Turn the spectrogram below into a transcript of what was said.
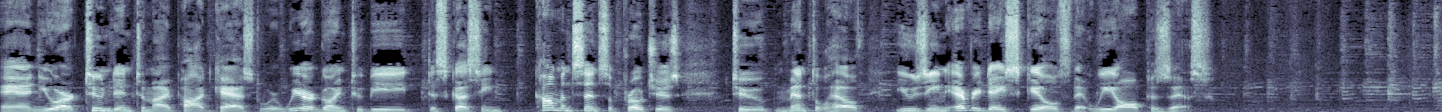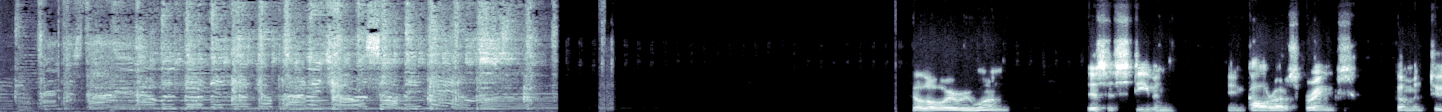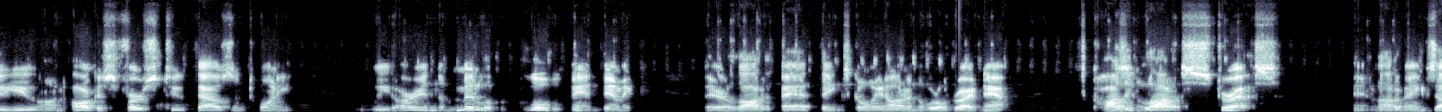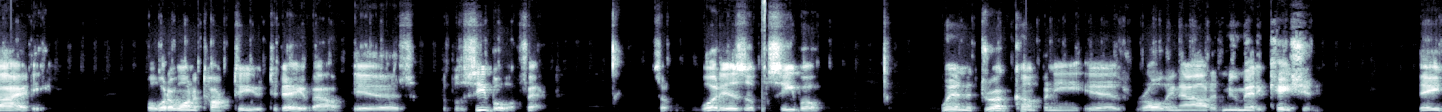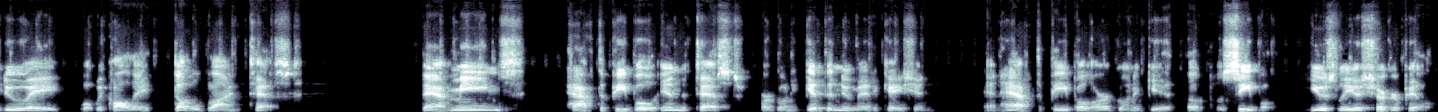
and you are tuned into my podcast where we are going to be discussing common sense approaches to mental health using everyday skills that we all possess. Hello, everyone. This is Stephen in Colorado Springs coming to you on August 1st, 2020. We are in the middle of a global pandemic. There are a lot of bad things going on in the world right now. It's causing a lot of stress and a lot of anxiety. But what I want to talk to you today about is the placebo effect. So, what is a placebo? when a drug company is rolling out a new medication, they do a what we call a double blind test. That means half the people in the test are going to get the new medication and half the people are going to get a placebo, usually a sugar pill.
